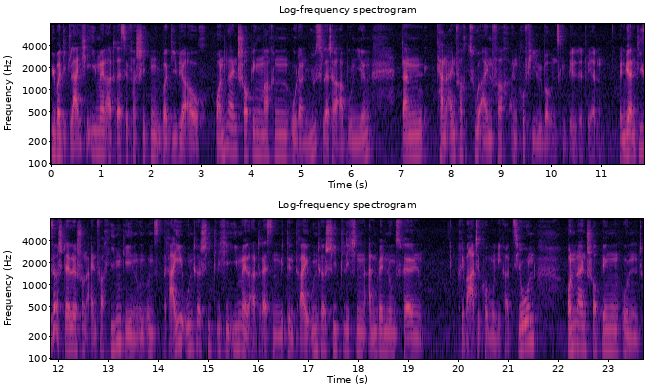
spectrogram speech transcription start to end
über die gleiche E-Mail-Adresse verschicken, über die wir auch Online-Shopping machen oder Newsletter abonnieren, dann kann einfach zu einfach ein Profil über uns gebildet werden. Wenn wir an dieser Stelle schon einfach hingehen und uns drei unterschiedliche E-Mail-Adressen mit den drei unterschiedlichen Anwendungsfällen private Kommunikation, Online-Shopping und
